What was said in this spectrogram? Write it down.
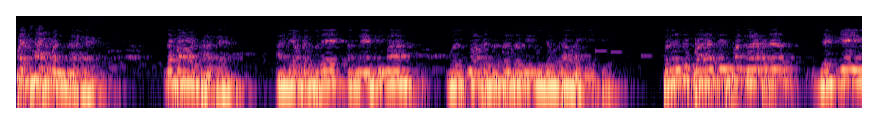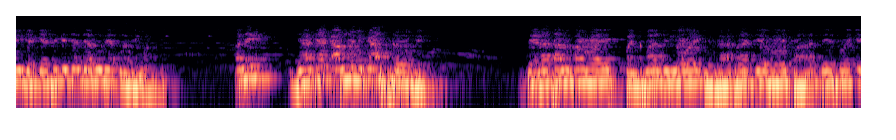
પછાત બનતા ગયા દબાવતા ગયા. આજે આપણે ભલે અગ્નેસીમાં વર્ષમાં આપણે સ્વતંત્ર દિન ઉજવતા હોઈએ છીએ. પરંતુ ભારત દેશમાં ઘણા બધા જગ્યા એવી જગ્યા છે કે જ્યાં જરૂરિયાત નથી મળતી. અને જ્યાં જ્યાં ગામનો વિકાસ થયો છે, શહેરા તાલુકા હોય, પંચમહાલ જિલ્લો હોય, ગુજરાત રાજ્ય હોય, ભારત દેશ હોય કે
